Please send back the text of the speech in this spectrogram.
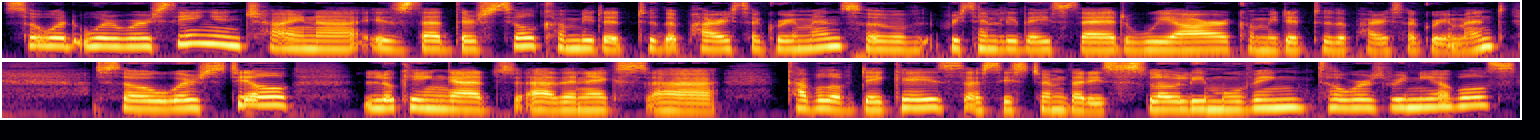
So what, what we're seeing in China is that they're still committed to the Paris Agreement. So recently they said we are committed to the Paris Agreement. So we're still looking at uh, the next uh, couple of decades, a system that is slowly moving towards renewables.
